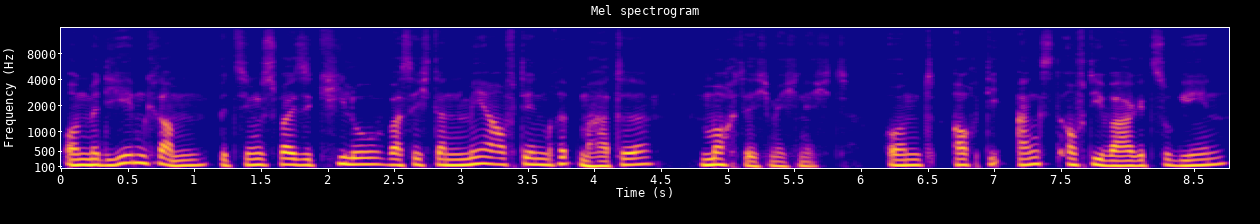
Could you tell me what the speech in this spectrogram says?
Und mit jedem Gramm bzw. Kilo, was ich dann mehr auf den Rippen hatte, mochte ich mich nicht und auch die Angst auf die Waage zu gehen,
